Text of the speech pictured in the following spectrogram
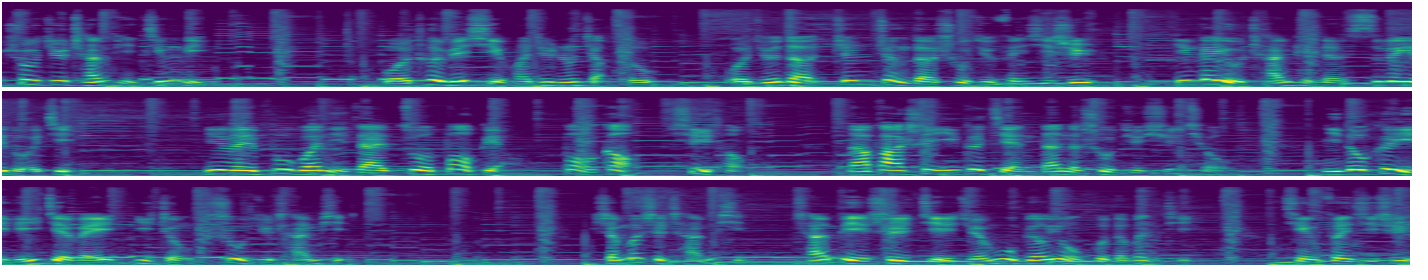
数据产品经理。我特别喜欢这种角度。我觉得真正的数据分析师应该有产品的思维逻辑，因为不管你在做报表、报告、系统，哪怕是一个简单的数据需求，你都可以理解为一种数据产品。什么是产品？产品是解决目标用户的问题，请分析师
